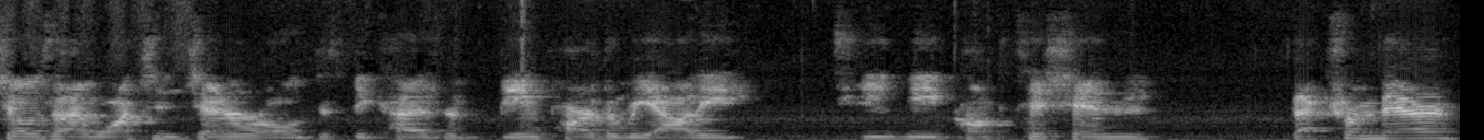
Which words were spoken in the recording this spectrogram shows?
shows that I watch in general, just because of being part of the reality TV competition spectrum there.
